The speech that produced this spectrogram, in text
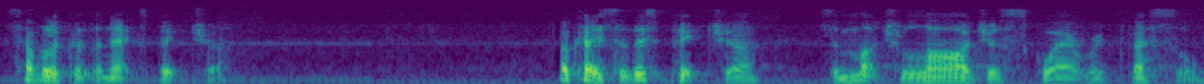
Let's have a look at the next picture. Okay, so this picture is a much larger square rigged vessel.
